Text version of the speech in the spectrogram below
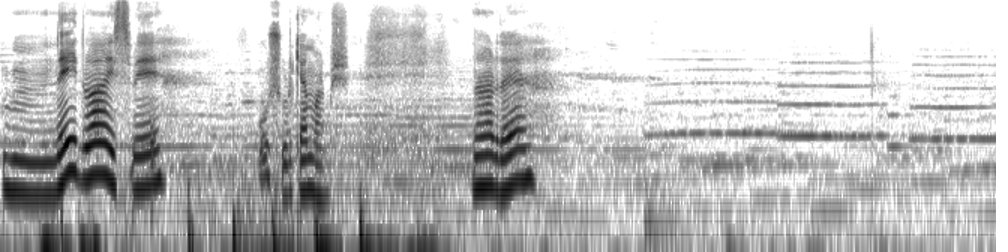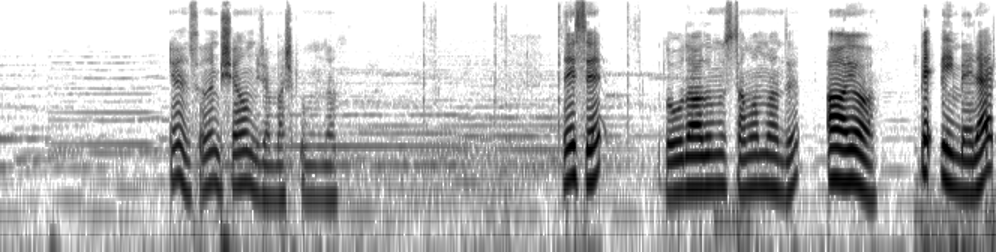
hmm, neydi la ismi? Bu şurken varmış. Nerede? Yani sana bir şey almayacağım başka bundan. Neyse. Doğu dağılımımız tamamlandı. Aa yo. Bekleyin beyler.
